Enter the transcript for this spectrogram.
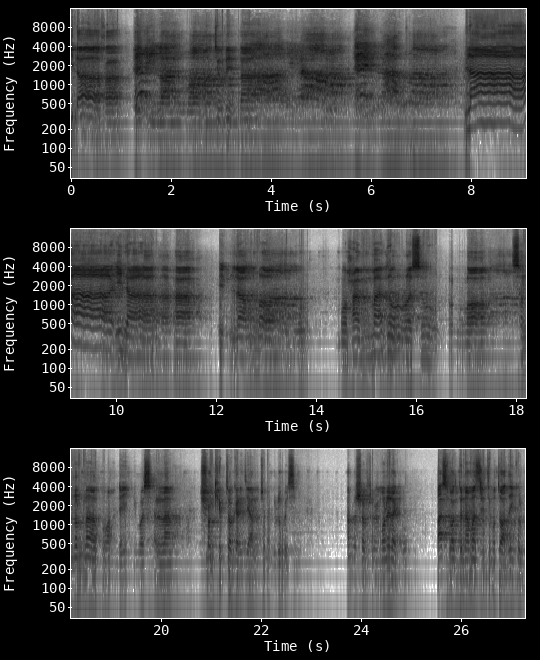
ইলাহা ইল্লাল্লাহ মুহাম্মাদুর রাসূলুল্লাহ সাল্লাল্লাহু ওয়াসাল্লাম। সংক্ষিপ্ত আকারে যে আলোচনাগুলো হয়েছে, আমরা সবসময় মনে রাখব, পাঁচ ওয়াক্ত নামাজ রীতিমতো আদায় করব,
